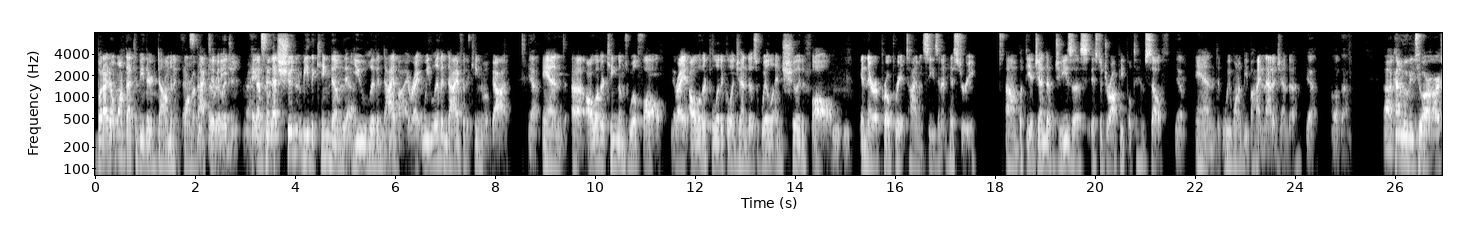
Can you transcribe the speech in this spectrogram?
but I don't want that to be their dominant form of activity. the religion, right? That's that shouldn't be the kingdom Yeah. that you live and die by, right? We live and die for the kingdom of God. Yeah. And uh, all other kingdoms will fall, Yep. right? All other political agendas will and should fall Mhm. in their appropriate time and season in history. Um, but the agenda of Jesus is to draw people to Himself. Yep. And we want to be behind that agenda. Yeah. I love that. Uh, kind of moving to our, our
